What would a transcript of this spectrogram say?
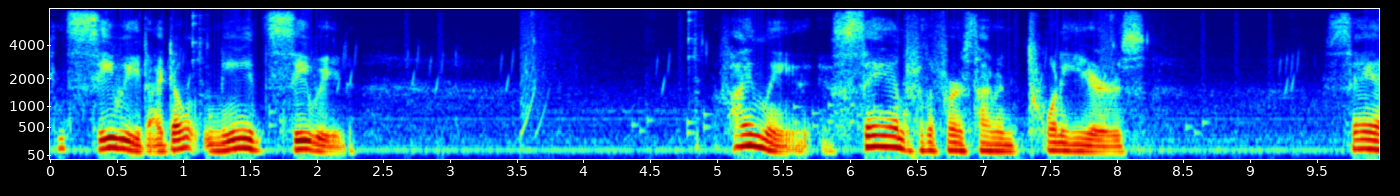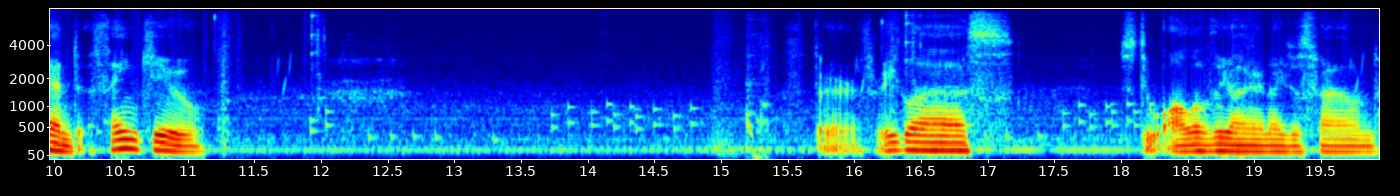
Fucking seaweed. I don't need seaweed. Finally, sand for the first time in 20 years. Sand, thank you. There, three glass. Just do all of the iron I just found.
